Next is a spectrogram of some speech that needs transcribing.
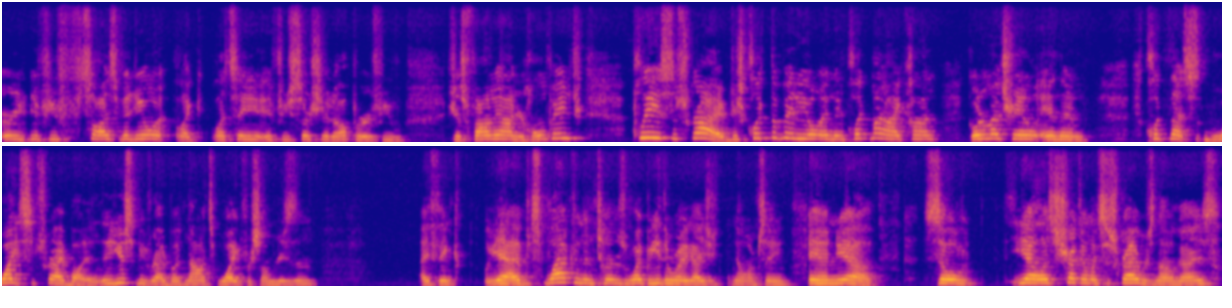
or if you saw this video, like let's say if you searched it up or if you just found it on your homepage, please subscribe. Just click the video and then click my icon, go to my channel, and then click that white subscribe button. It used to be red, but now it's white for some reason. I think, yeah, it's black and then turns white, but either way, guys, you know what I'm saying. And yeah, so yeah, let's check on my subscribers now, guys.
